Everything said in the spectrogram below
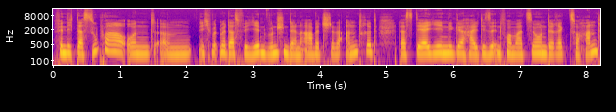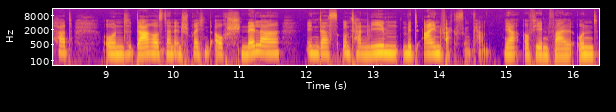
finde ich das super und ähm, ich würde mir das für jeden wünschen, der eine Arbeitsstelle antritt, dass derjenige halt diese Informationen direkt zur Hand hat und daraus dann entsprechend auch schneller in das Unternehmen mit einwachsen kann. Ja, auf jeden Fall. Und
